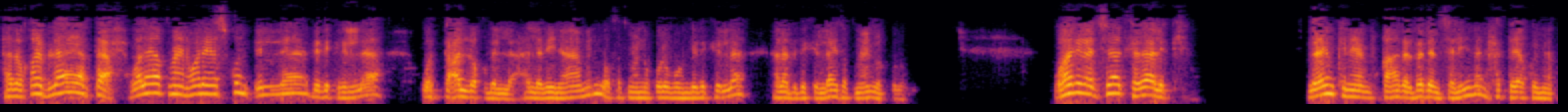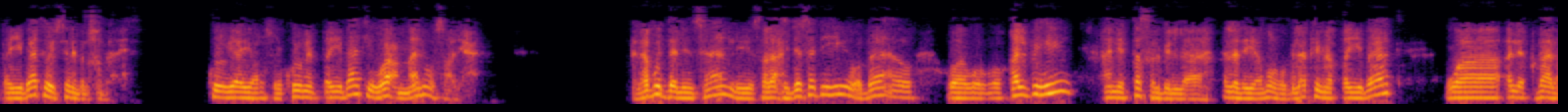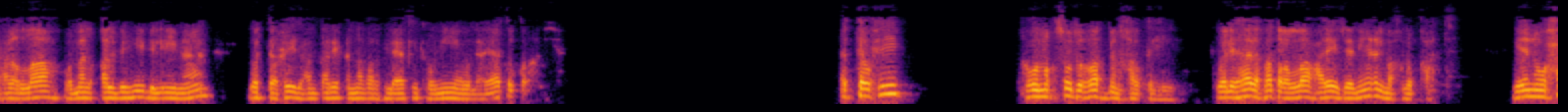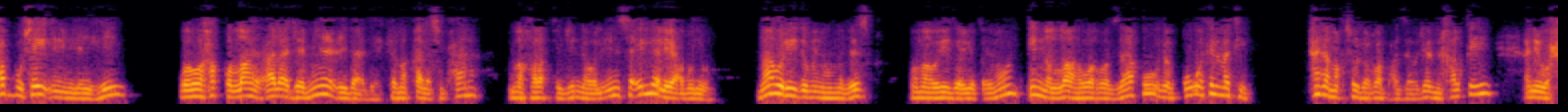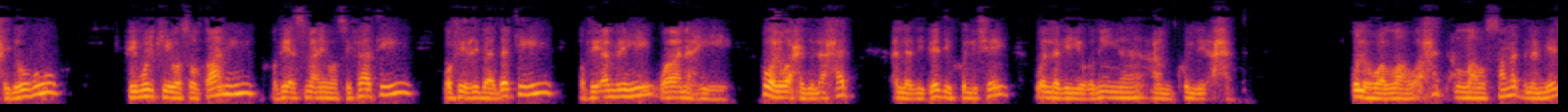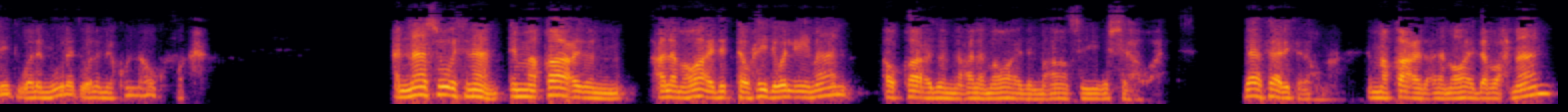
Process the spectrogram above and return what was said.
هذا القلب لا يرتاح ولا يطمئن ولا يسكن إلا بذكر الله والتعلق بالله. الذين آمنوا وتطمئن قلوبهم بذكر الله ألا بذكر الله تطمئن القلوب. وهذه الأجساد كذلك لا يمكن أن يبقى هذا البدن سليما حتى يأكل من الطيبات ويجتنب الخبائث. كلوا يا أيها الرسول كلوا من الطيبات واعملوا صالحا. فلا بد الإنسان لصلاح جسده وقلبه أن يتصل بالله الذي يأمره بالأكل من الطيبات والإقبال على الله ومل قلبه بالإيمان والتوحيد عن طريق النظر في الآيات الكونية والآيات القرآنية. التوحيد هو مقصود الرب من خلقه. ولهذا فطر الله عليه جميع المخلوقات لأنه حب شيء إليه وهو حق الله على جميع عباده كما قال سبحانه وما خلقت الجن والإنس إلا ليعبدون ما أريد منهم من رزق وما أريد أن يطعمون إن الله هو الرزاق ذو القوة المتين. هذا مقصود الرب عز وجل من خلقه أن يوحدوه في ملكه وسلطانه وفي أسمائه وصفاته وفي عبادته وفي أمره ونهيه. هو الواحد الأحد الذي بيده كل شيء والذي يغنينا عن كل أحد. قل هو الله أحد الله الصمد لم يلد ولم يولد ولم يكن له كفوا أحد. الناس اثنان إما قاعد على موائد التوحيد والإيمان أو قاعد على موائد المعاصي والشهوات. لا ثالث لهما إما قاعد على موائد الرحمن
